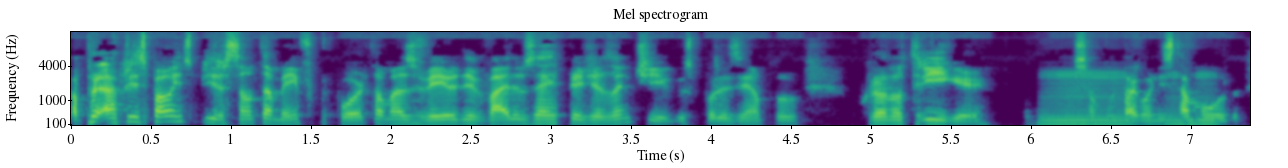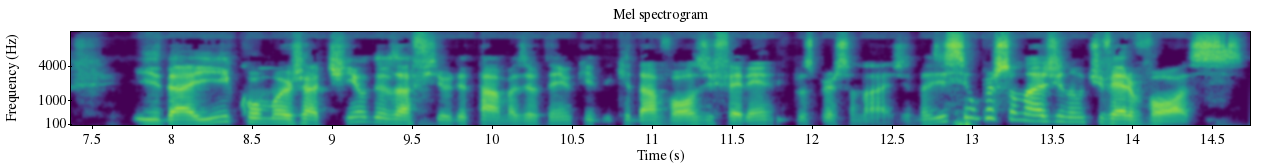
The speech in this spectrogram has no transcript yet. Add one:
a, a, principal inspiração também foi Portal, mas veio de vários RPGs antigos, por exemplo, Chrono Trigger, hum, é um protagonista uhum. mudo. E daí, como eu já tinha o desafio de, tá, mas eu tenho que, que dar voz diferente para os personagens. Mas e se um personagem não tiver voz?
